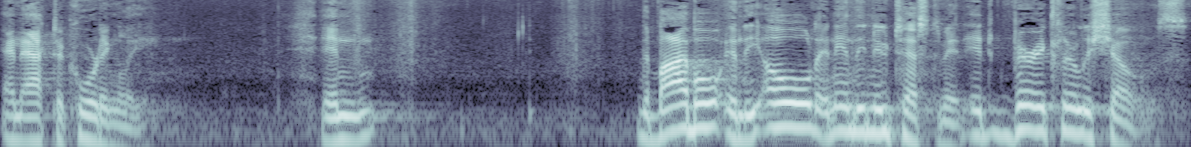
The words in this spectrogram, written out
and act accordingly. In the Bible, in the Old and in the New Testament, it very clearly shows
